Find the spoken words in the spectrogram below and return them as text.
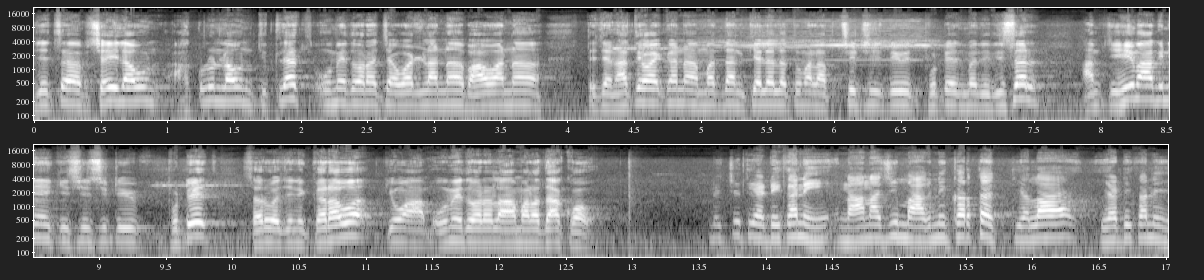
ज्याचं शै लावून हाकलून लावून तिथल्याच उमेदवाराच्या वडिलांनं भावानं त्याच्या नातेवाईकांना मतदान केलेलं तुम्हाला सी सी टी व्ही फुटेजमध्ये दिसल. आमची ही मागणी आहे की C C T V footage सार्वजनिक करावं किंवा उमेदवाराला आम्हाला दाखवावं. निश्चित या ठिकाणी नानाजी मागणी करतायत. याला या ठिकाणी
